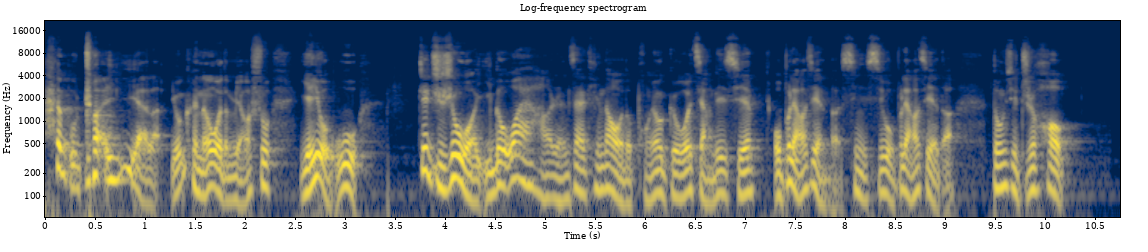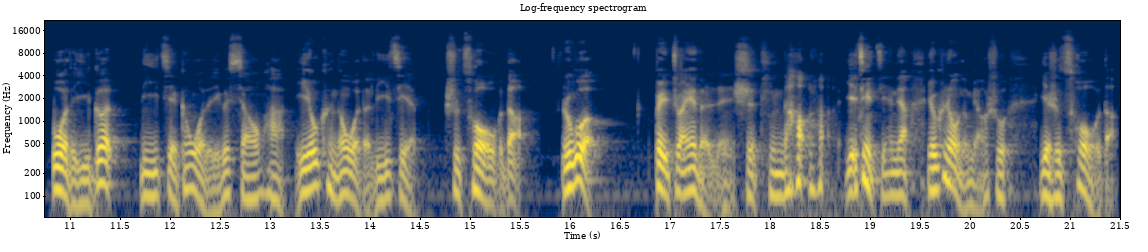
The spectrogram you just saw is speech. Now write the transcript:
太不专业了，有可能我的描述也有误。这只是我一个外行人在听到我的朋友给我讲这些我不了解的信息、我不了解的东西之后，我的一个理解跟我的一个消化，也有可能我的理解。是错误的。如果被专业的人士听到了，也请见谅。有可能我的描述也是错误的，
